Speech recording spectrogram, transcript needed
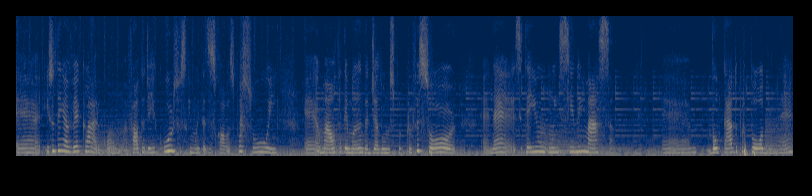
É, isso tem a ver, claro, com a falta de recursos que muitas escolas possuem, é, uma alta demanda de alunos por professor, é, né? Se tem um, um ensino em massa, é, voltado para o todo, né?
